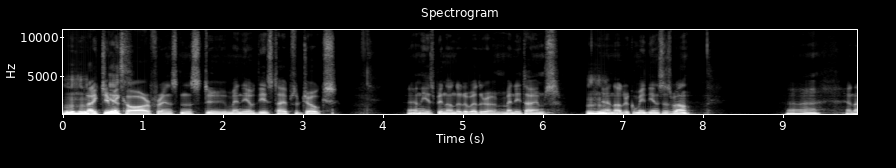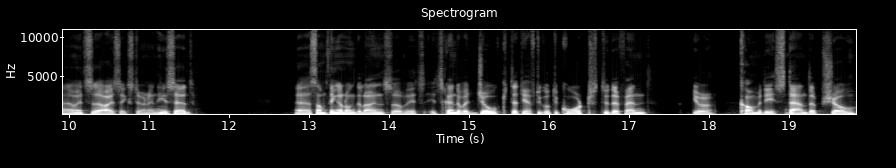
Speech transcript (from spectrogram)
Mhm, Like Jimmy yes. Carr, for instance, do many of these types of jokes, and he's been under the weather many times, Mhm. and other comedians as well. Uh, and now it's uh, Isaac's turn, and he said uh, something along the lines of it's it's kind of a joke that you have to go to court to defend your comedy stand-up show.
